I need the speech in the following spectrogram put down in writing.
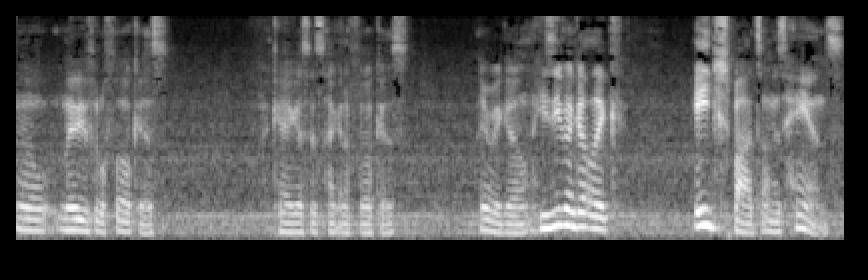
well, maybe if it'll focus. Okay, I guess it's not gonna focus. There we go. He's even got like age spots on his hands.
